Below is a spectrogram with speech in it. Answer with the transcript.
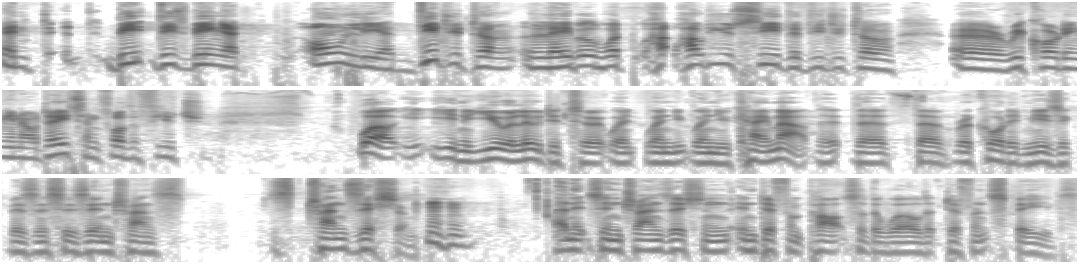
And uh, be, this being a, only a digital label, what, how, how do you see the digital uh, recording nowadays and for the future? Well, y- you know, you alluded to it when, when, you, when you came out. The, the, the recorded music business is in trans, s- transition. And it's in transition in different parts of the world at different speeds.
